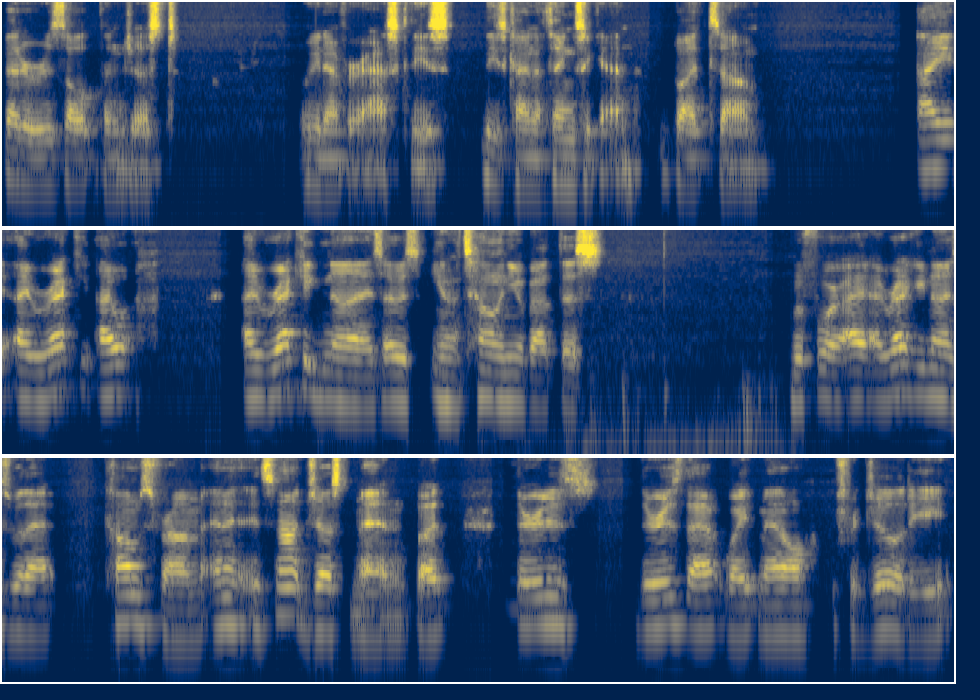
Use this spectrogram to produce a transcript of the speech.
better result than just we never ask these these kind of things again. But um i i rec i i recognize i was you know telling you about this before. I, I recognize where that comes from. And it, it's not just men but there is there is that white male fragility.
